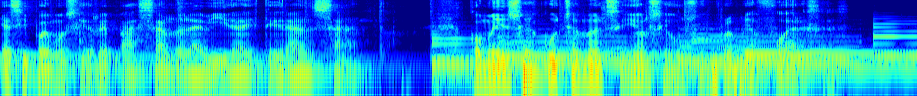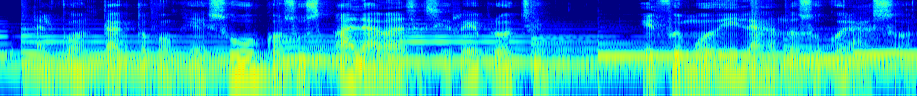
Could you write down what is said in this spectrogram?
Y así podemos ir repasando la vida de este gran santo. Comenzó escuchando al Señor según sus propias fuerzas. Al contacto con Jesús, con sus alabanzas y reproches, Él fue modelando su corazón.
